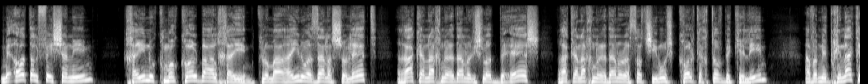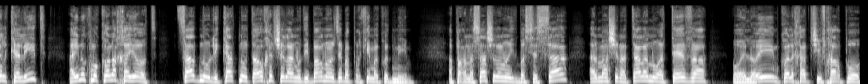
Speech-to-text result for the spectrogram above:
מאות אלפי שנים חיינו כמו כל בעל חיים, כלומר היינו הזן השולט, רק אנחנו ידענו לשלוט באש, רק אנחנו ידענו לעשות שימוש כל כך טוב בכלים, אבל מבחינה כלכלית היינו כמו כל החיות, צדנו, ליקטנו את האוכל שלנו, דיברנו על זה בפרקים הקודמים. הפרנסה שלנו התבססה על מה שנתן לנו הטבע, או אלוהים, כל אחד שיבחר פה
